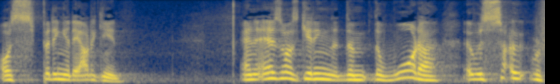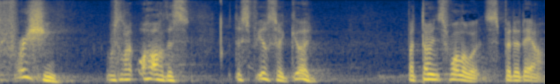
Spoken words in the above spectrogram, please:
I was spitting it out again. And as I was getting the, the, the, water, it was so refreshing. It was like, oh, this, this feels so good. But don't swallow it, spit it out.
